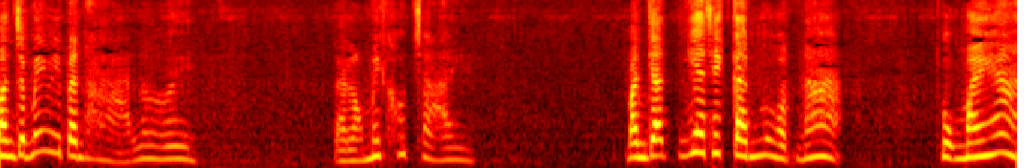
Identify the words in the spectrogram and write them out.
มันจะไม่มีปัญหาเลย แต่เราไม่เข้าใจ มันยัดเยียดให้กันหมดนะถูกไหมอะ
